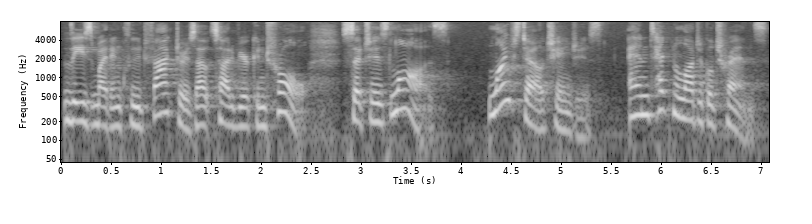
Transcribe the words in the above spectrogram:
These might include factors outside of your control, such as laws, lifestyle changes, and technological trends.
